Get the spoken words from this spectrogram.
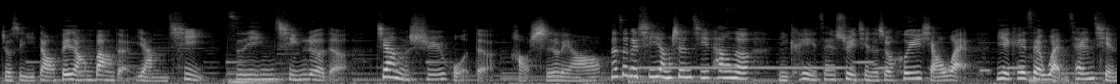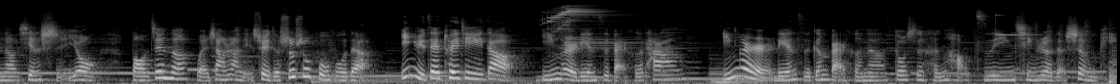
就是一道非常棒的养气、滋阴、清热的。降虚火的好食疗。那这个西洋参鸡汤呢，你可以在睡前的时候喝一小碗，你也可以在晚餐前呢先使用，保证呢晚上让你睡得舒舒服服的。英语再推荐一道银耳莲子百合汤。银耳、莲子跟百合呢都是很好滋阴清热的圣品，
